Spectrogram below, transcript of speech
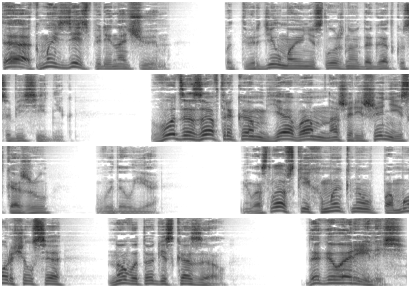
«Так, мы здесь переночуем», — подтвердил мою несложную догадку собеседник. «Вот за завтраком я вам наше решение и скажу», — выдал я. Милославский хмыкнул, поморщился, но в итоге сказал. «Договорились».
